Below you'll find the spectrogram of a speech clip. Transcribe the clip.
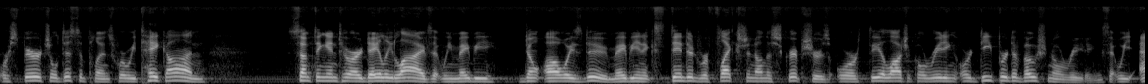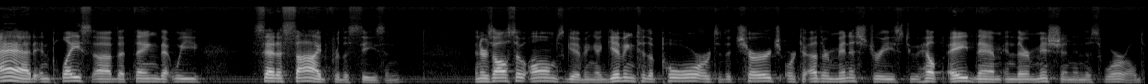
or spiritual disciplines where we take on something into our daily lives that we maybe don't always do. Maybe an extended reflection on the scriptures or theological reading or deeper devotional readings that we add in place of the thing that we set aside for the season. And there's also almsgiving, a giving to the poor or to the church or to other ministries to help aid them in their mission in this world.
